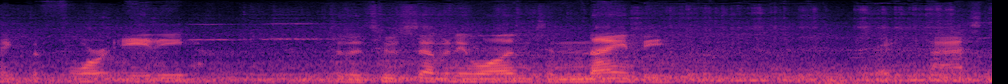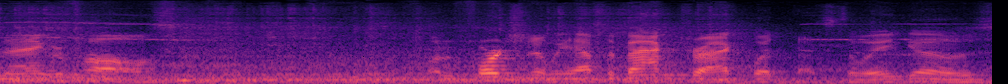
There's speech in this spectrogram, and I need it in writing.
take the 480 to the 271 to 90, right past Niagara Falls. Unfortunately, we have to backtrack, but that's the way it goes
